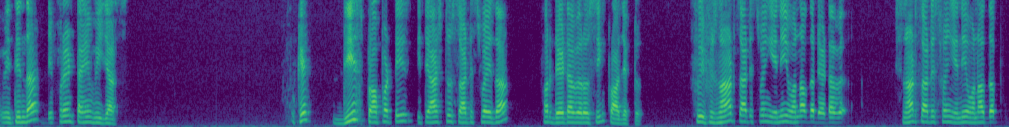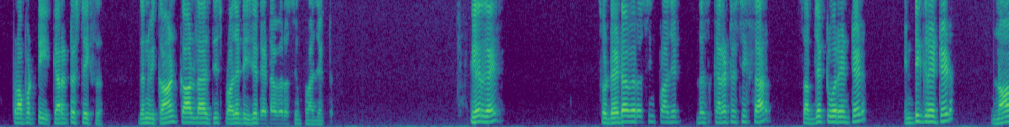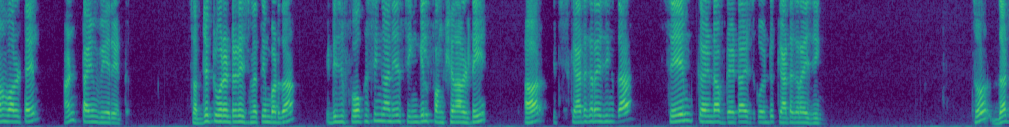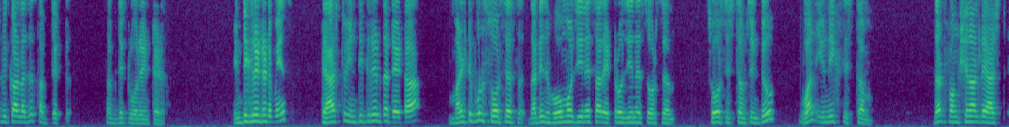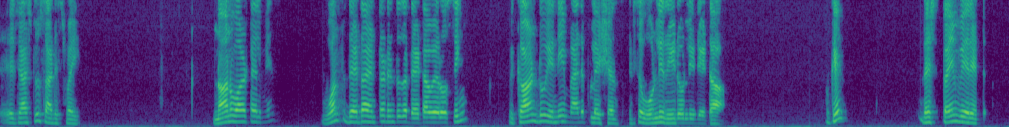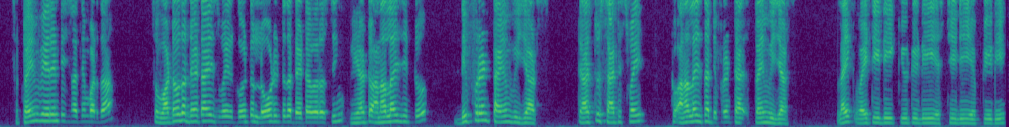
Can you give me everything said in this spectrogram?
within the different time wizards okay? These properties it has to satisfy the for data warehousing project. If, if it's not satisfying any one of the data it's not satisfying any one of the property characteristics then we can't call as this project is a data warehousing project. Clear guys so data warehousing project the characteristics are subject oriented integrated non volatile and time variant. Subject oriented is nothing but the it is focusing on a single functionality or it's categorizing the same kind of data it's going to categorizing. So that we call as a subject subject oriented. Integrated means it has to integrate the data multiple sources that is homogeneous or heterogeneous source source systems into one unique system. That functionality has it has to satisfy. Non-volatile means once data entered into the data warehousing we can't do any manipulations. It's a only read only data. Okay? Next time variant. So time variant is nothing but the so whatever the data is we're going to load into the data warehousing we have to analyze into different time wizards. It has to satisfy to analyze the different time wizards like YTD, QTD, STD, MTD,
